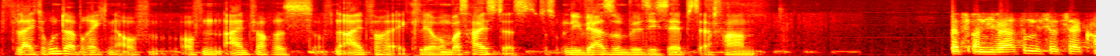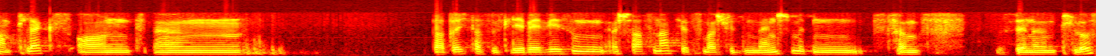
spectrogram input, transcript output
vielleicht runterbrechen auf, auf, ein einfaches, auf eine einfache Erklärung. Was heißt das? Das Universum will sich selbst erfahren. Das Universum ist ja sehr komplex und ähm, dadurch, dass es Lebewesen erschaffen hat, jetzt zum Beispiel den Menschen mit den fünf Sinnen plus,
